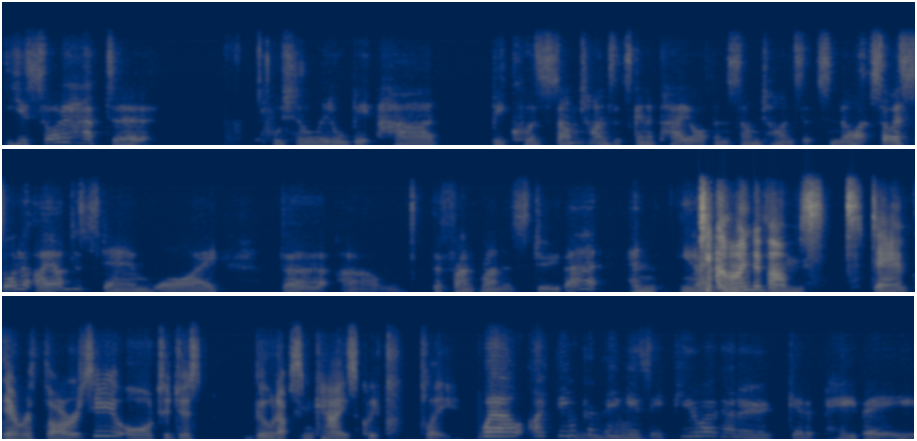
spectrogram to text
you sort of have to push a little bit hard because sometimes it's going to pay off and sometimes it's not. So I sort of I understand why the um, the front runners do that, and you know to kind of um stamp their authority or to just build up some Ks quickly. Well, I think the thing is if you are going to get a PB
